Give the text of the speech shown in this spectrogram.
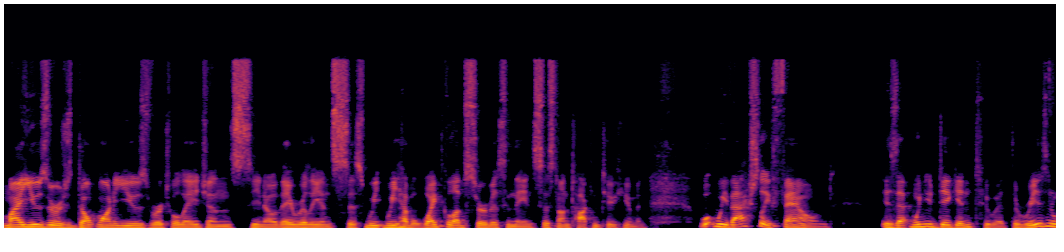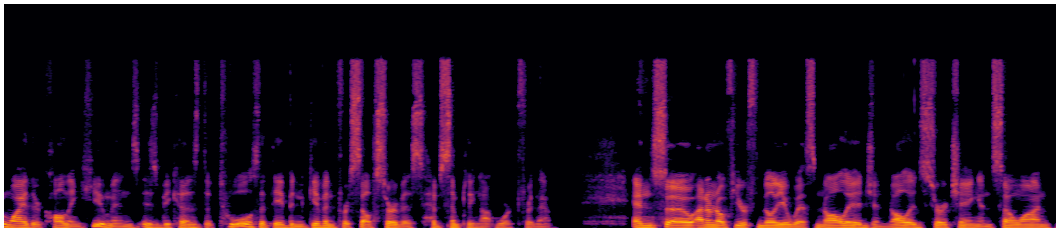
my users don't want to use virtual agents. You know, they really insist. We we have a white glove service and they insist on talking to a human. What we've actually found is that when you dig into it, the reason why they're calling humans is because the tools that they've been given for self-service have simply not worked for them. And so I don't know if you're familiar with knowledge and knowledge searching and so on,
